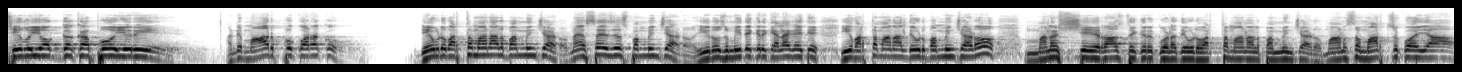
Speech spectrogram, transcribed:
చెవియొగ్గకపోయిరి అంటే మార్పు కొరకు దేవుడు వర్తమానాలు పంపించాడు మెసేజెస్ పంపించాడు. ఈరోజు మీ దగ్గరికి ఎలాగైతే ఈ వర్తమానాలు దేవుడు పంపించాడో మనశ్శే రాజు దగ్గరికి కూడా దేవుడు వర్తమానాలు పంపించాడు. మనసు మార్చుకోయా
